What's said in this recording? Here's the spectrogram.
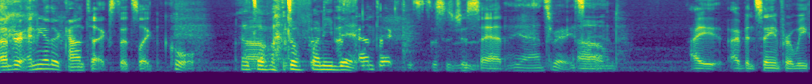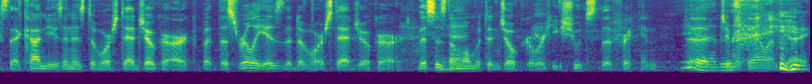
under any other context, that's like cool. That's Um, a that's a funny bit. Context, this is just sad. Yeah, it's very sad. I I've been saying for weeks that Kanye's in his divorced dad Joker arc, but this really is the divorced dad Joker arc. This is the moment in Joker where he shoots the freaking yeah, uh, the- Jimmy Fallon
